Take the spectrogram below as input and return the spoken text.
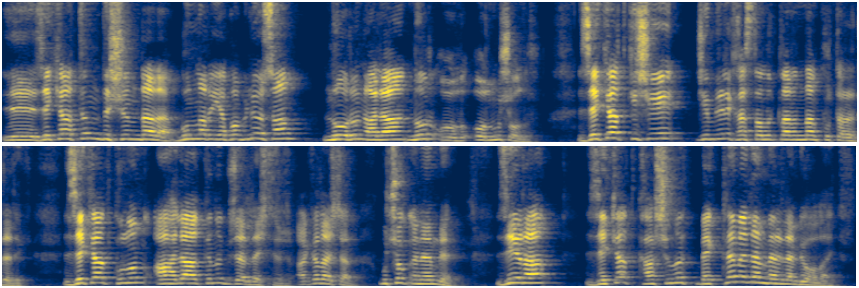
e, zekatın dışında da bunları yapabiliyorsam nurun ala nur ol, olmuş olur. Zekat kişiyi cimrilik hastalıklarından kurtarır dedik. Zekat kulun ahlakını güzelleştirir. Arkadaşlar bu çok önemli. Zira zekat karşılık beklemeden verilen bir olaydır.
